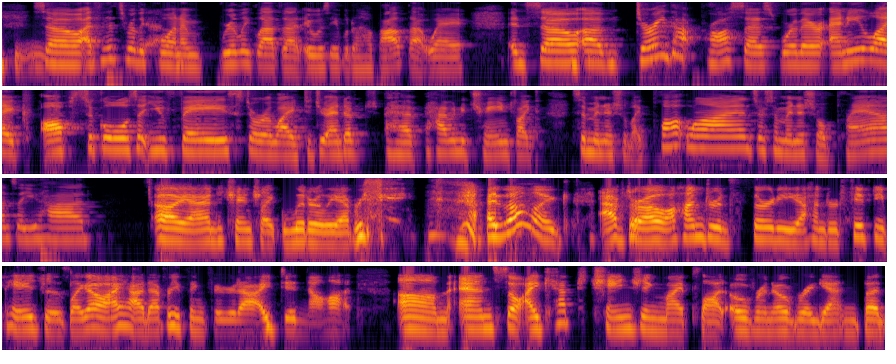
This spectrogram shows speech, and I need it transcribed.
Mm-hmm. So I think that's really yeah. cool and I'm really glad that it was able to help out that way. And so mm-hmm. um during that process, were there any like obstacles that you faced or like did you end up ha- having to change like some initial like plot lines or some initial plans that you had? Oh yeah, I had to change like literally everything. I thought like after oh 130, 150 pages, like oh I had everything figured out. I did not. Um, and so I kept changing my plot over and over again. But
